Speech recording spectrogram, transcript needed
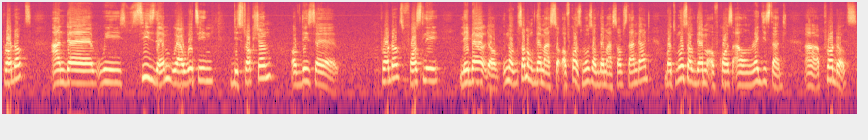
product and uh, we seize them. We are waiting destruction of these uh, products, falsely labeled, or, you know, some of them are, of course, most of them are substandard, but most of them, of course, are unregistered uh, products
